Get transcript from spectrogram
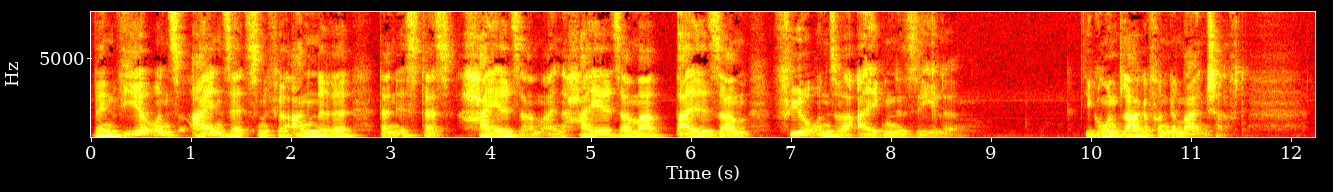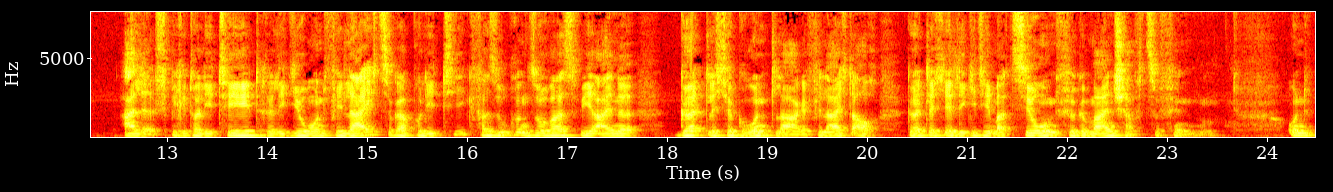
Wenn wir uns einsetzen für andere, dann ist das heilsam, ein heilsamer Balsam für unsere eigene Seele. Die Grundlage von Gemeinschaft alle, Spiritualität, Religion, vielleicht sogar Politik, versuchen sowas wie eine göttliche Grundlage, vielleicht auch göttliche Legitimation für Gemeinschaft zu finden. Und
